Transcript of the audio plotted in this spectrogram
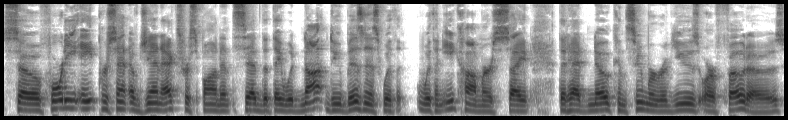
So 48% of Gen X respondents said that they would not do business with with an e-commerce site that had no consumer reviews or photos,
